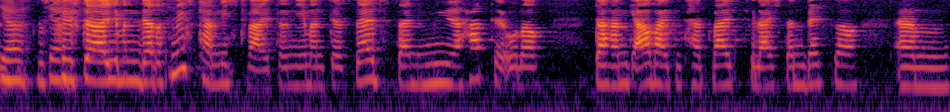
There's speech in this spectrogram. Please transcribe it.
Ja, das ja. hilft ja jemandem, der das nicht kann, nicht weiter. Und jemand, der selbst seine Mühe hatte oder daran gearbeitet hat, weiß vielleicht dann besser, ähm,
